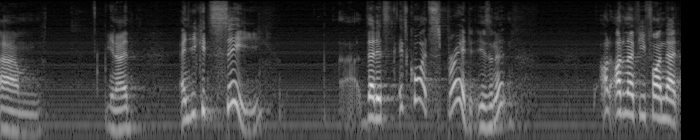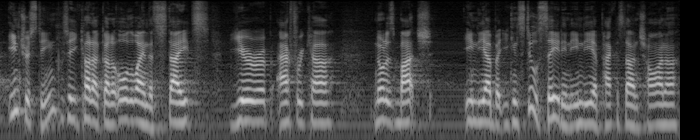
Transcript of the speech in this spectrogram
Um, you know, and you can see uh, that it's, it's quite spread, isn't it? I, I don't know if you find that interesting. So you kind of got it all the way in the States, Europe, Africa, not as much India, but you can still see it in India, Pakistan, China,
